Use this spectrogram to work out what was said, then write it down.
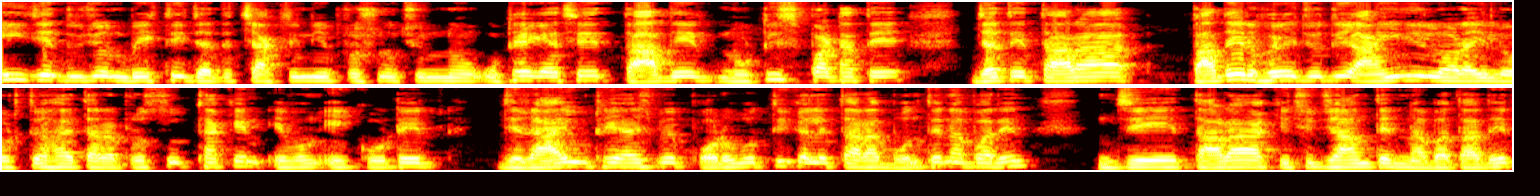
এই যে দুজন ব্যক্তি যাদের চাকরি নিয়ে প্রশ্নচিহ্ন উঠে গেছে, তাদের নোটিশ পাঠাতে, যাতে তারা তাদের হয়ে যদি আইনি লড়াই লড়তে হয়, তারা প্রস্তুত থাকেন এবং এই কোর্টের যে রায় উঠে আসবে, পরবর্তীকালে তারা বলতে না পারেন যে তারা কিছু জানতেন না বা তাদের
